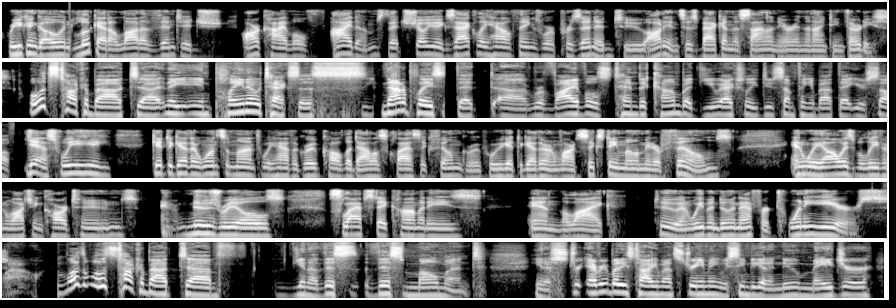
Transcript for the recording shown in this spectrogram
where you can go and look at a lot of vintage archival items that show you exactly how things were presented to audiences back in the silent era in the 1930s. Well, let's talk about uh, in Plano, Texas, not a place that uh, revivals tend to come, but you actually do something about that yourself. Yes, we get together once a month. We have a group called the Dallas Classic Film Group where we get together and watch 16 millimeter films. And we always believe in watching cartoons, newsreels, slapstick comedies, and the like too. And we've been doing that for 20 years. Wow. Let's, well, let's talk about uh, you know this this moment. You know, st- everybody's talking about streaming. We seem to get a new major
